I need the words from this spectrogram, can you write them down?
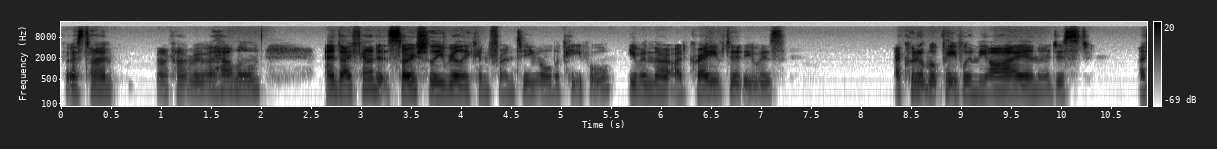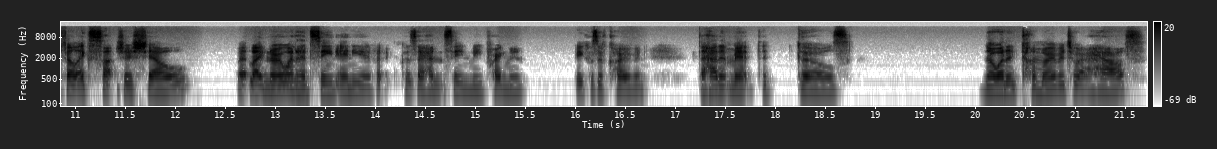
first time, I can't remember how long. And I found it socially really confronting, all the people, even though I'd craved it. It was, I couldn't look people in the eye, and I just, I felt like such a shell. But like, no one had seen any of it because they hadn't seen me pregnant because of COVID. They hadn't met the girls. No one had come over to our house.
